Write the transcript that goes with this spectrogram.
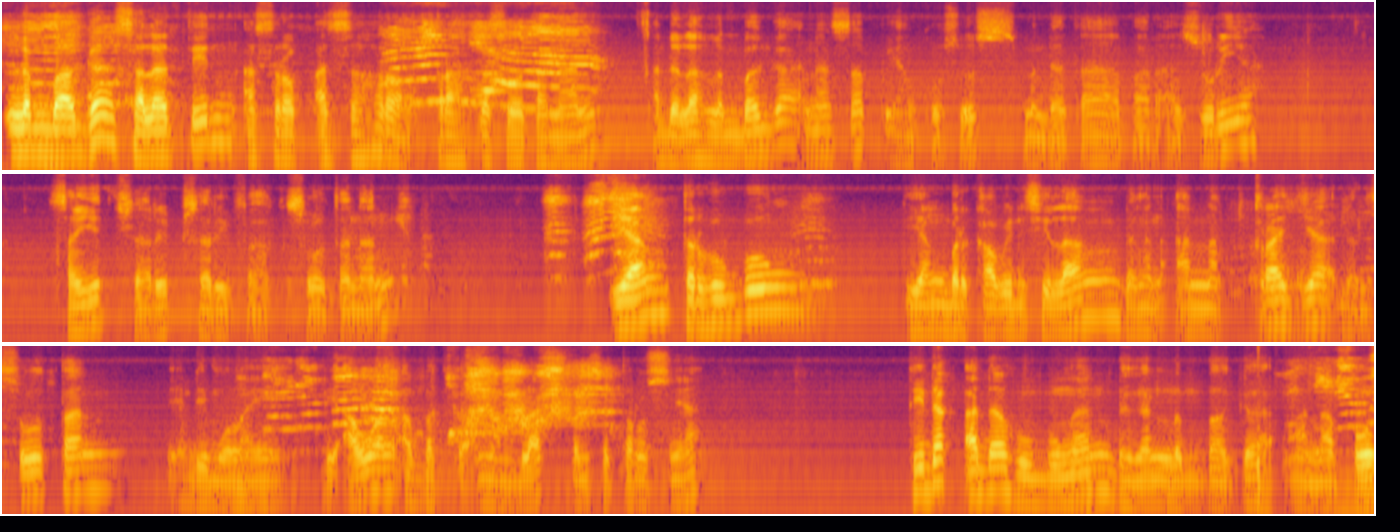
Lembaga Salatin Asrop Az-Zahra Terah Kesultanan adalah lembaga nasab yang khusus mendata para Azuriyah Sayyid Syarif Syarifah Kesultanan yang terhubung yang berkawin silang dengan anak raja dan sultan yang dimulai di awal abad ke-16 dan seterusnya. Tidak ada hubungan dengan lembaga mana pun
